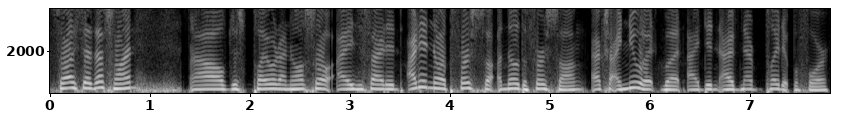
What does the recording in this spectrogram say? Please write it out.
So I said that's fine. I'll just play what I know. So I decided I didn't know the first so- know the first song. Actually, I knew it, but I didn't. I've never played it before.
